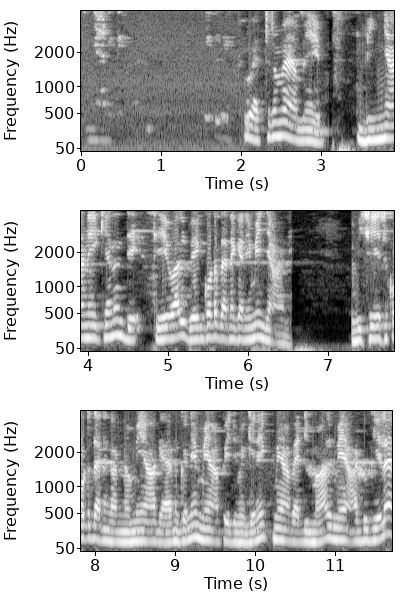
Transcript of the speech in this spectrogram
විඥානික ඔය ඇත්තටම මේ විඥානය කියන දේවල් වෙන්කොට දැනගැනීමේ ඥානය. විශේෂ කොට දැනගන්නවා මෙයා ගෑනු කෙනෙක් මෙයා පිළිම කෙනෙක් මෙයා වැඩිමාල් මෙයා අඩු කියලා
